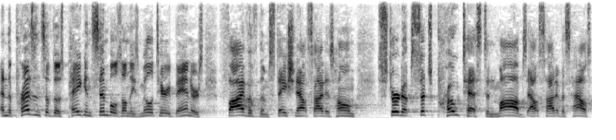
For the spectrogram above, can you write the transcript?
And the presence of those pagan symbols on these military banners, five of them stationed outside his home, stirred up such protest and mobs outside of his house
